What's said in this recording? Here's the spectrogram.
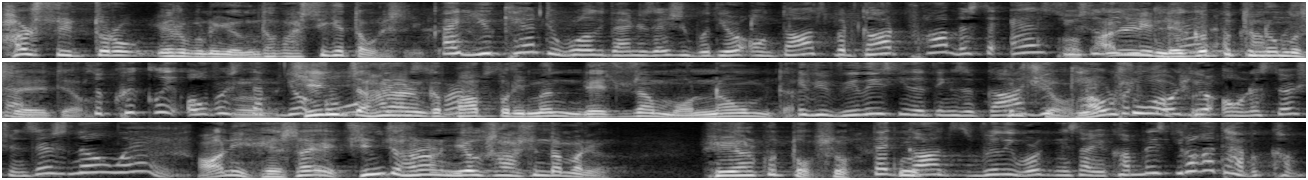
할 수 있도록 여러분에게 응답하시겠다고 했으니까. And you can't do world evangelization with your own thoughts, but God promised to answer you so that 빨리 you 내 can 것부터 accomplish 넘어서야. 돼요. So quickly overstep your own 진짜 하나님과 first. 밥버리면 내 주장 못 나옵니다. If you really see the things of God, you 그렇죠. can't 나올 put 수가 forth 없어요. your own assertions. There's no way 아니 회사에 진짜 하나님 역사하신단 말이에요. 회의할 것도 없어. that 그, God's really working inside your companies. You don't have to have a com-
